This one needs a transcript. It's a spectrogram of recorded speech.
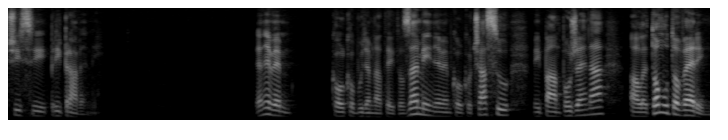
či si pripravený. Ja neviem, koľko budem na tejto zemi, neviem, koľko času mi pán požehná, ale tomuto verím.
